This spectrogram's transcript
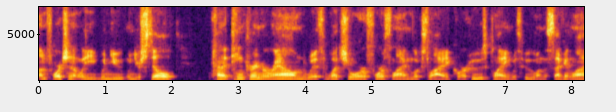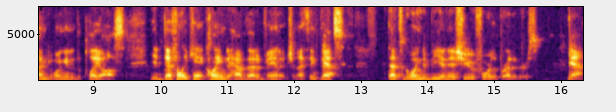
unfortunately, when you when you're still kind of tinkering around with what your fourth line looks like or who's playing with who on the second line going into the playoffs, you definitely can't claim to have that advantage. And I think that's yeah that's going to be an issue for the Predators. Yeah.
